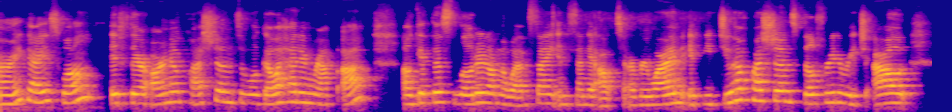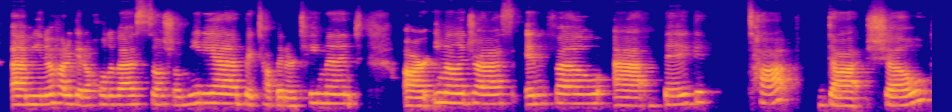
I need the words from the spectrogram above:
All right, guys. Well, if there are no questions, we'll go ahead and wrap up. I'll get this loaded on the website and send it out to everyone. If you do have questions, feel free to reach out. Um, you know how to get a hold of us, social media, Big Top Entertainment, our email address, info at big top dot show.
